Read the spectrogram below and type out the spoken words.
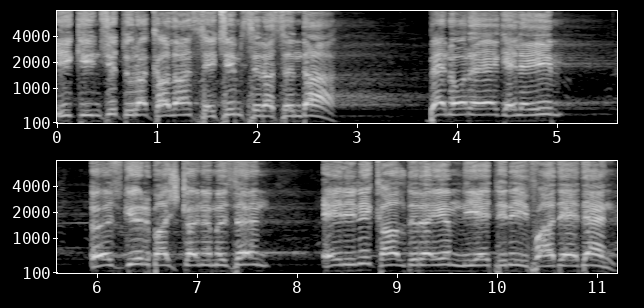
ikinci tura kalan seçim sırasında ben oraya geleyim Özgür Başkanımızın elini kaldırayım niyetini ifade eden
